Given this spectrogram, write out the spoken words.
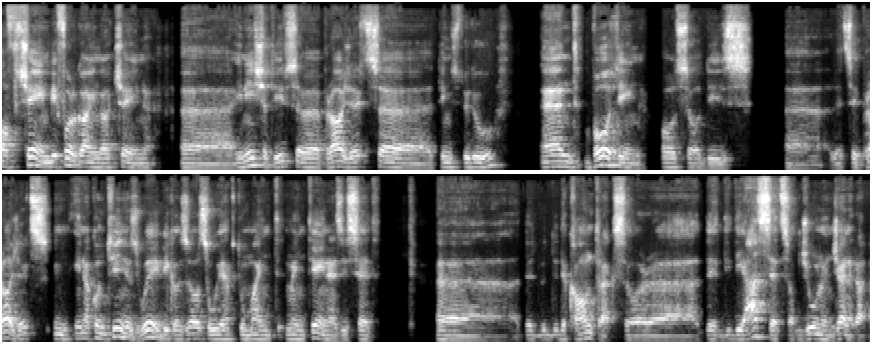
off chain before going off chain uh, initiatives, uh, projects, uh, things to do and voting also these uh, let's say projects in, in a continuous way because also we have to maintain as you said uh, the, the, the, contracts or uh, the, the, the, assets of Juno in general.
